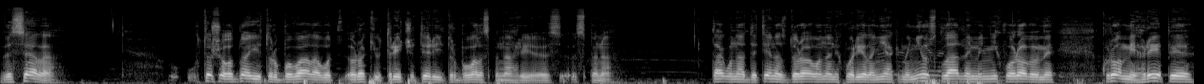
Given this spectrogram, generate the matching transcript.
весела. То, що одно її турбувало, от років 3-4 її турбувала спина. спина. Так, вона дитина здорова, вона не хворіла ніякими ні ускладненнями, ні хворобами, крім грипи,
